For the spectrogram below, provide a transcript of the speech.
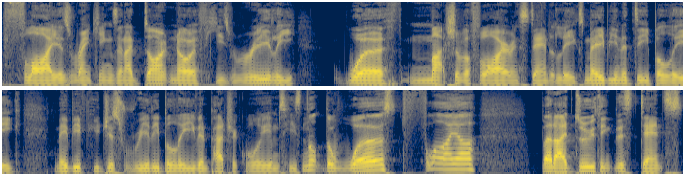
flyers rankings, and I don't know if he's really worth much of a flyer in standard leagues. Maybe in a deeper league. Maybe if you just really believe in Patrick Williams, he's not the worst flyer, but I do think this dents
